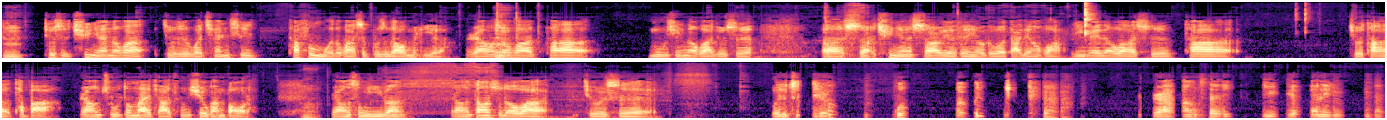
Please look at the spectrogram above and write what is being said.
嗯，就是去年的话，就是我前妻她父母的话是不知道我们离了，然后的话她。母亲的话就是，呃，十二去年十二月份有给我打电话，因为的话是他，就他他爸，然后主动脉夹层血管爆了，嗯，然后送医院，然后当时的话就是，我就直接过过去了，然后在医院里面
